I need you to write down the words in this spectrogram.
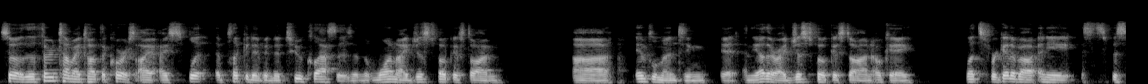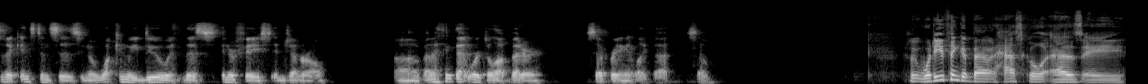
So the third time I taught the course, I, I split applicative into two classes, and the one I just focused on uh, implementing it, and the other I just focused on okay, let's forget about any specific instances. You know, what can we do with this interface in general? Um, and I think that worked a lot better separating it like that. So So what do you think about Haskell as a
